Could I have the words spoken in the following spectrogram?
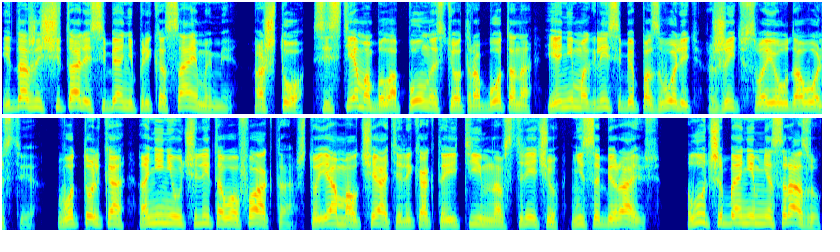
и даже считали себя неприкасаемыми. А что, система была полностью отработана, и они могли себе позволить жить в свое удовольствие. Вот только они не учли того факта, что я молчать или как-то идти им навстречу не собираюсь. Лучше бы они мне сразу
